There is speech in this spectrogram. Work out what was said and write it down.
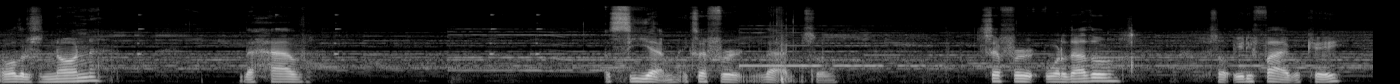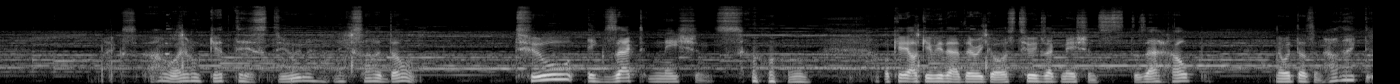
Well, there's none that have a CM, except for that, so... Except for Guardado, so 85, okay. Oh, I don't get this, dude. I kinda don't. Two exact nations. Okay, I'll give you that. There we go. It's two exact nations. Does that help? No, it doesn't. How the heck did...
